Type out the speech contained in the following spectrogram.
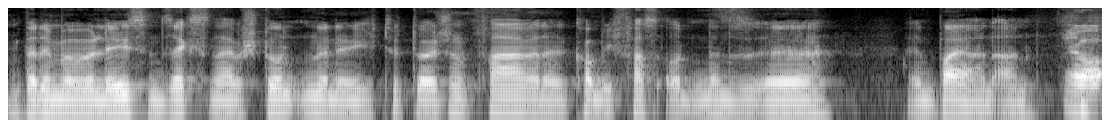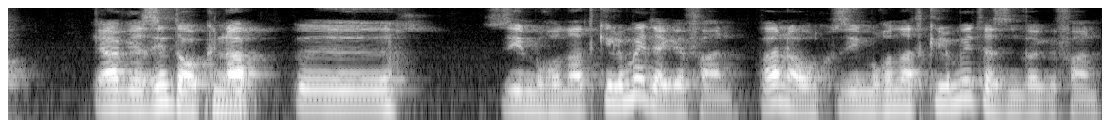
Und wenn du mir überlegst, in sechseinhalb Stunden, wenn ich durch Deutschland fahre, dann komme ich fast unten in, äh, in Bayern an. Ja, ja, wir sind auch knapp äh, 700 Kilometer gefahren. Waren auch 700 Kilometer sind wir gefahren.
